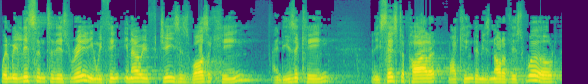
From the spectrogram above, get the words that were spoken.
when we listen to this reading, we think, you know, if Jesus was a king and is a king, and he says to Pilate, My kingdom is not of this world,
